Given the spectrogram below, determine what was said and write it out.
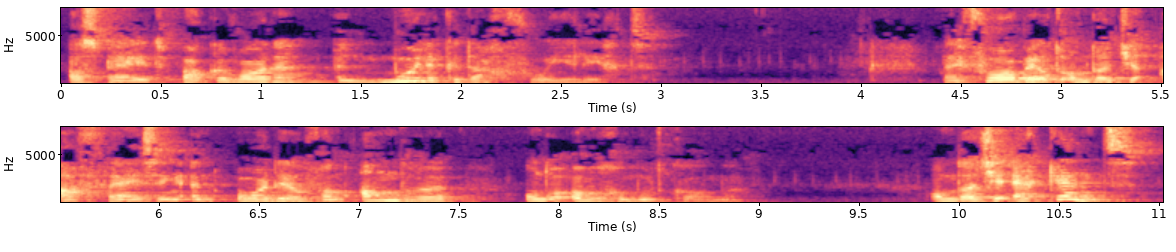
als bij het wakker worden een moeilijke dag voor je ligt. Bijvoorbeeld omdat je afwijzing en oordeel van anderen onder ogen moet komen. Omdat je erkent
